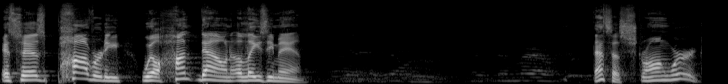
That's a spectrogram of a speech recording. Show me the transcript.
it says poverty will hunt down a lazy man. That's a strong word.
